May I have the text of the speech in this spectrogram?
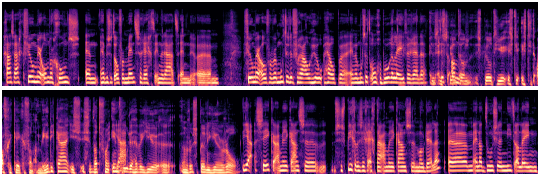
gaan ze eigenlijk veel meer ondergronds en hebben ze het over mensenrechten inderdaad. En um, veel meer over we moeten de vrouw helpen en we moeten het ongeboren leven redden. En, dus het is speelt, dan, speelt hier, is, dit, is dit afgekeken van Amerika? Is, is, wat voor invloeden ja. hebben hier, uh, een, spelen hier een rol? Ja, zeker. Amerikaanse, ze spiegelen zich echt naar Amerikaanse modellen. Um, en dat doen ze niet alleen,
